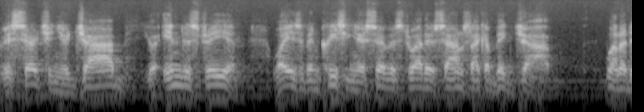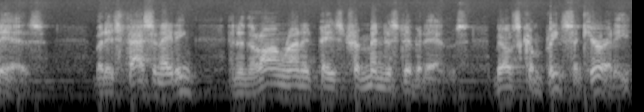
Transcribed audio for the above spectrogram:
research in your job, your industry, and ways of increasing your service to others sounds like a big job. Well, it is. But it's fascinating, and in the long run, it pays tremendous dividends, builds complete security,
